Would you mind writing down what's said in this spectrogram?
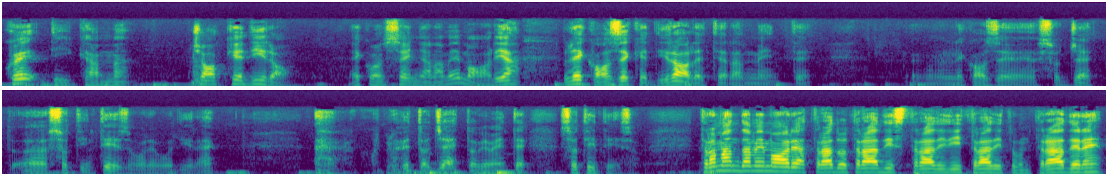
que dicam, ciò che dirò, e consegna alla memoria le cose che dirò letteralmente, le cose soggetto, eh, sottinteso volevo dire, eh. complemento oggetto ovviamente sottinteso. Tramanda memoria, trado tradis, tradidi, traditum, tradere,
